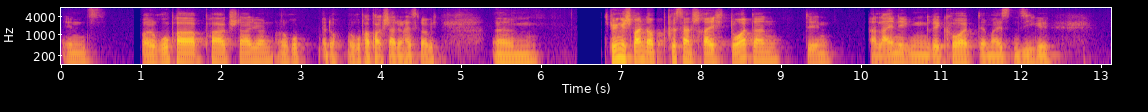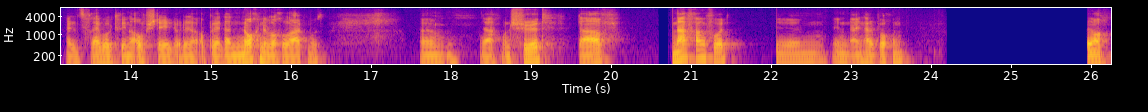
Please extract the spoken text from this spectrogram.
ins Europaparkstadion. Europ ja doch, Europaparkstadion heißt glaube ich. Ähm, ich bin gespannt, ob Christian Streich dort dann den alleinigen Rekord der meisten Siege als Freiburg-Trainer aufstellt oder ob er dann noch eine Woche warten muss. Ähm, ja, und Fürth darf nach Frankfurt ähm, in eineinhalb Wochen. Ja,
